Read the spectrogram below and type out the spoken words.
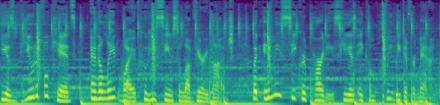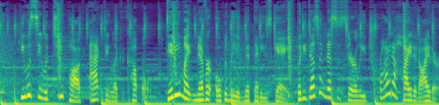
He has beautiful kids and a late wife who he seems to love very much. But in these secret parties, he is a completely different man. He was seen with Tupac acting like a couple. Diddy might never openly admit that he's gay, but he doesn't necessarily try to hide it either.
